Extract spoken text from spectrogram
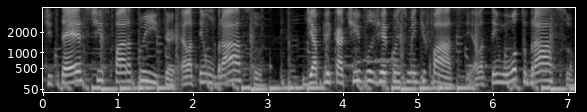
de testes para Twitter. Ela tem um braço de aplicativos de reconhecimento de face. Ela tem um outro braço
